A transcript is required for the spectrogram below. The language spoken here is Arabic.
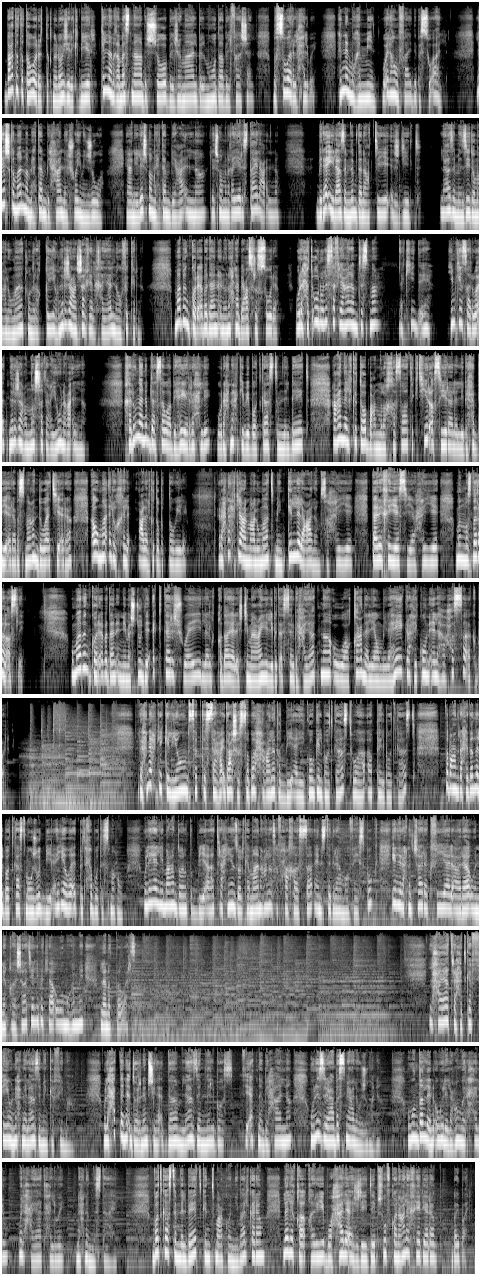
بعد التطور التكنولوجي الكبير كلنا انغمسنا بال show بالجمال بالموضة بال fashion بالصور الحلوة. هن المهمين وإلهم فايدة بس سؤال ليش كمان ما بنهتم بحالنا شوي من جوا؟ يعني ليش ما بنهتم بعقلنا؟ ليش ما بنغير style عقلنا؟ برأيي لازم نبدأ نعطيه جديد. لازم نزيده معلومات ونرقيه ونرجع نشغل خيالنا وفكرنا. ما بنكر أبدا إنه نحن بعصر الصورة. ورح تقولوا لسه في عالم تسمع؟ أكيد إيه. يمكن صار وقت نرجع ننشط عيون عقلنا. خلونا نبدأ سوا بهي الرحلة ورح نحكي ببودكاست من البيت عن الكتب عن ملخصات كتير قصيرة للي بحب يقرأ بس ما عنده وقت يقرأ أو ما له خلق على الكتب الطويلة. رح نحكي عن معلومات من كل العالم صحية تاريخية سياحية من مصدرها الأصلي. وما بنكر أبدا أني مشدودة أكثر شوي للقضايا الاجتماعية اللي بتأثر بحياتنا وواقعنا اليومي. لهيك رح يكون إلها حصة أكبر. رح نحكي كل يوم سبت الساعة 11 الصبح على تطبيقي جوجل بودكاست وأبل بودكاست. طبعا رح يضل البودكاست موجود بأي وقت بتحبوا تسمعوا وليلي ما عندهم تطبيقات رح ينزل كمان على صفحة خاصة إنستغرام وفيسبوك يلي رح نتشارك فيها الآراء والنقاشات يلي بتلاقوها مهمة لنتطور سوا. الحياة رح تكفي ونحن لازم نكفي معها ولحتى نقدر نمشي لقدام لازم نلبس ثقتنا بحالنا ونزرع بسمة على وجوهنا. ومنضل نقول العمر حلو والحياة حلوة ونحن بنستاهل. بودكاست من البيت كنت معكم نيبال كرم. للقاء قريب وحلقة جديدة. بشوفكن على خير يا رب. باي باي.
